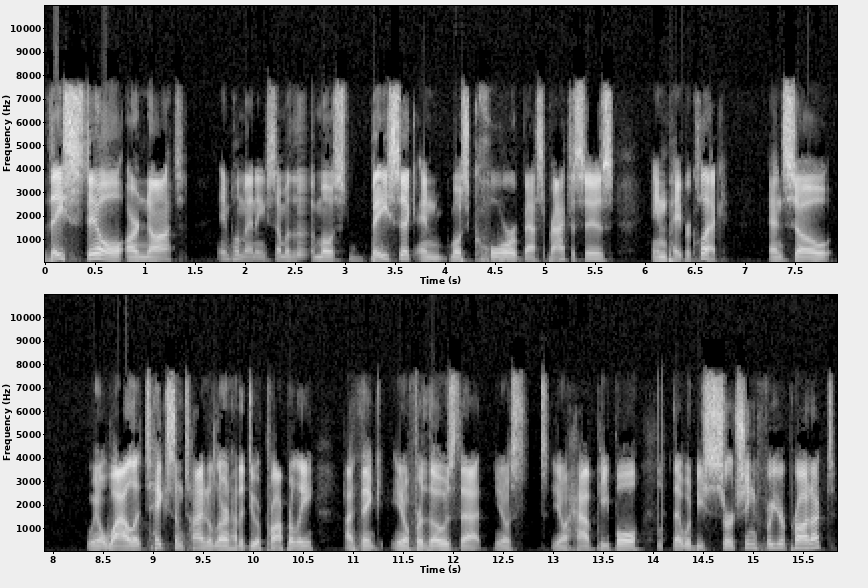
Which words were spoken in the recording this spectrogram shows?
They still are not – implementing some of the most basic and most core best practices in pay per click. And so, you know, while it takes some time to learn how to do it properly, I think you know for those that you know you know have people that would be searching for your product,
